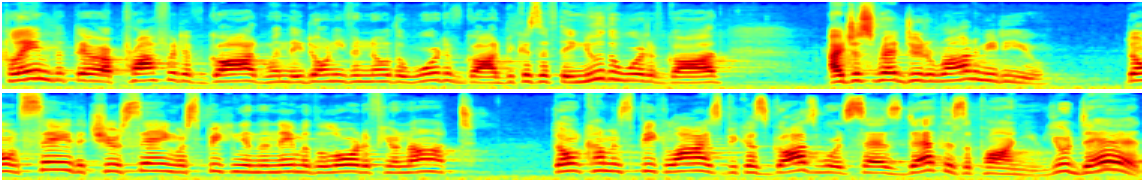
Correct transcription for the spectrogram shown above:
claim that they're a prophet of God when they don't even know the Word of God? Because if they knew the Word of God, I just read Deuteronomy to you. Don't say that you're saying or speaking in the name of the Lord if you're not. Don't come and speak lies because God's word says death is upon you. You're dead.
